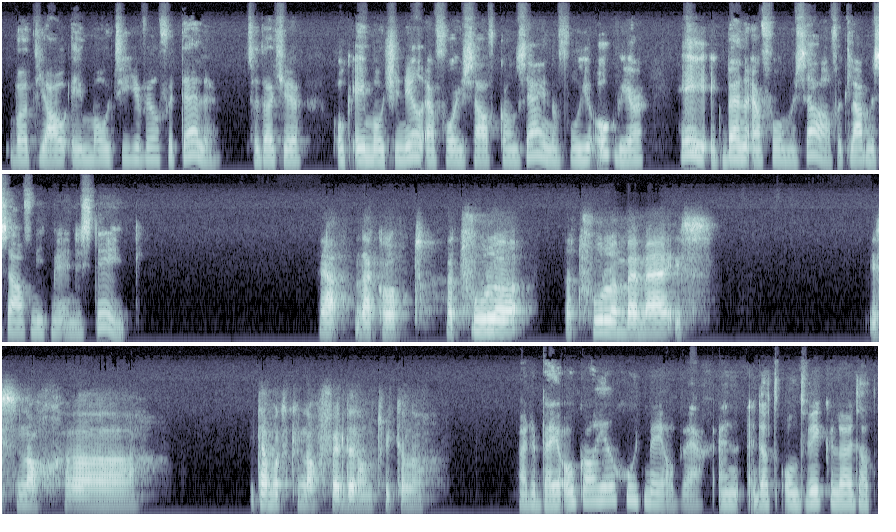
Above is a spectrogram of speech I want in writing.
wat jouw emotie je wil vertellen. Zodat je ook emotioneel er voor jezelf kan zijn. Dan voel je ook weer, hé, hey, ik ben er voor mezelf. Ik laat mezelf niet meer in de steek. Ja, dat klopt. Het voelen, het voelen bij mij is, is nog, uh, dat moet ik nog verder ontwikkelen. Maar daar ben je ook al heel goed mee op weg. En, en dat ontwikkelen, dat,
